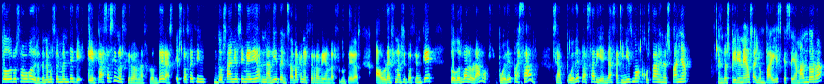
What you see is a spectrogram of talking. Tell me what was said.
todos los abogados tenemos en mente que, ¿qué pasa si nos cierran las fronteras? Esto hace dos años y medio nadie pensaba que nos cerrarían las fronteras. Ahora es una situación que todos valoramos. Puede pasar, o sea, puede pasar. Y además, aquí mismo, justamente en España, en los Pirineos hay un país que se llama Andorra,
